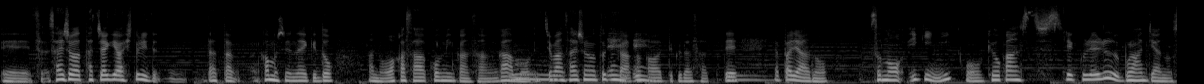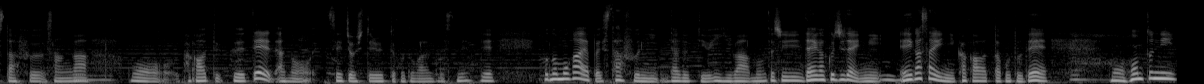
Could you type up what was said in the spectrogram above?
えー、最初は立ち上げは一人だったかもしれないけどあの若狭公民館さんがもう一番最初の時から関わってくださって、やっぱりあのその意義にこう共感してくれるボランティアのスタッフさんがもう関わってくれてあの成長しているってことがあるんですね。で子供がやっぱりスタッフになるっていう意義はもう私大学時代に映画祭に関わったことで、もう本当に、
